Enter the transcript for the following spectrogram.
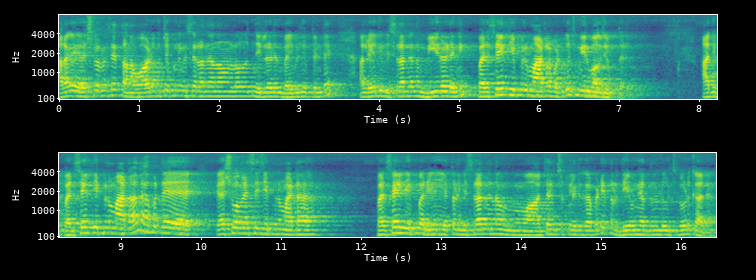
అలాగే యశ్వరసే తన వాడికి చెప్పిన విశ్రాంతిలో నిల్లడని బైబిల్ చెప్తుంటే ఆ లేదు విశ్రాంతిని మీరాడని పరిశైలు చెప్పిన మాటలు పట్టుకొచ్చి మీరు మాకు చెప్తారు. అది పరిశైలు చెప్పిన మాట? లేకపోతే యశ్వమేసే చెప్పిన మాట? పరిశైలు చెప్పారు ఇతడు విశ్రాంతిని ఆచరించట్లేదు కాబట్టి ఇతడు దేవుని అర్థంలో వచ్చినోడు కాదని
